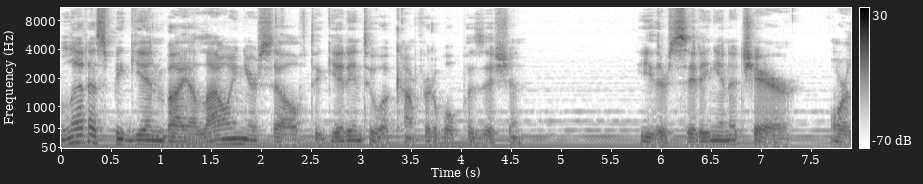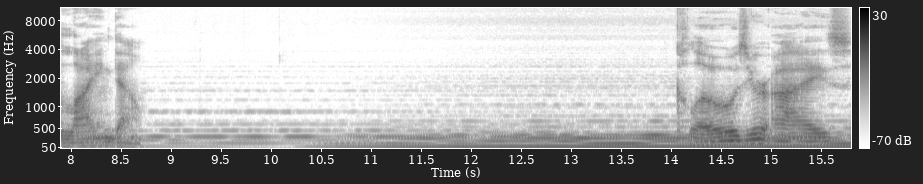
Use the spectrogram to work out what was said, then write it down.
Let us begin by allowing yourself to get into a comfortable position, either sitting in a chair or lying down. Close your eyes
